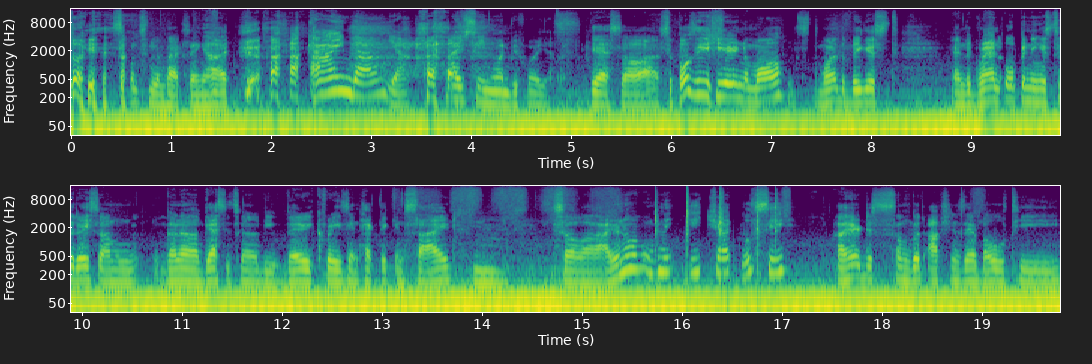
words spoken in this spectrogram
oh yeah, someone's in the back saying hi. kinda, yeah. I've seen one before, yes. yeah, so uh, supposedly here in the mall, it's one of the biggest, and the grand opening is today. So I'm gonna guess it's gonna be very crazy and hectic inside. Mm. So uh, I don't know what I'm gonna eat yet. We'll see. I heard there's some good options there: bubble tea,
